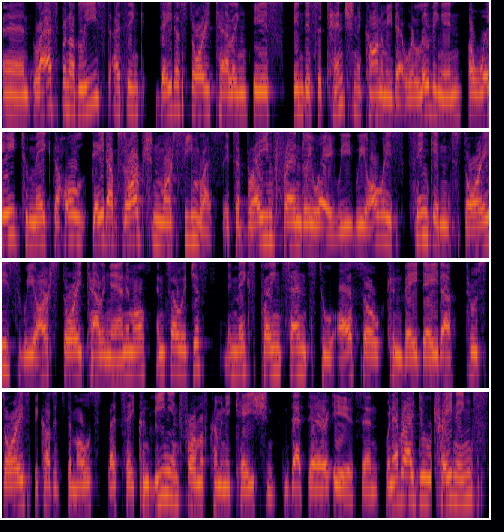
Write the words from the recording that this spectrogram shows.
And last but not least, I think data storytelling is in this attention economy that we're living in a way to make the whole data absorption more seamless. It's a brain friendly way. We we always think in stories. We are storytelling animals. And so it just it makes plain sense to also convey data through stories because it's the most, let's say, convenient form of communication that there is. And whenever I do trainings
